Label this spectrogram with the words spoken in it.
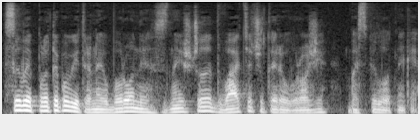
Сили протиповітряної оборони знищили 24 ворожі безпілотники.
